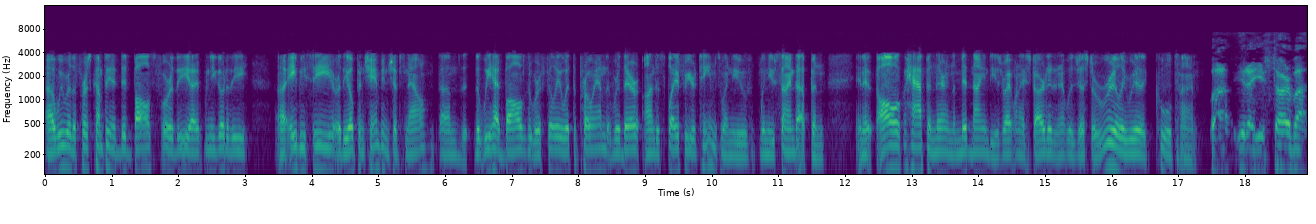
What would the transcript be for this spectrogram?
Uh, we were the first company that did balls for the uh, when you go to the uh, ABC or the Open Championships now um, that, that we had balls that were affiliated with the pro am that were there on display for your teams when you when you signed up and and it all happened there in the mid 90s right when I started and it was just a really really cool time. Well, you know, you start about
